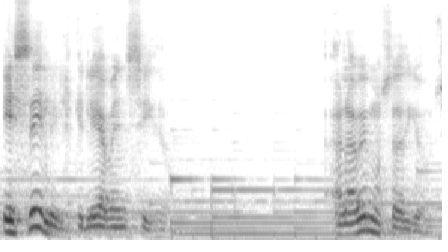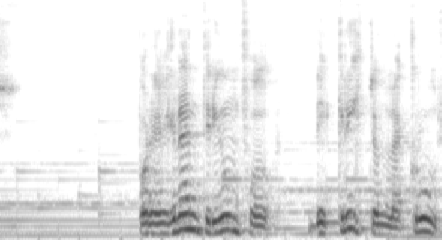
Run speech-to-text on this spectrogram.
Es Él el que le ha vencido. alabemos a Dios por el gran triunfo de Cristo en la cruz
